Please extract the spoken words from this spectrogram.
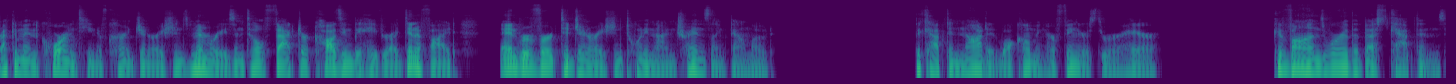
Recommend quarantine of current generation's memories until factor causing behavior identified and revert to Generation 29 Translink download. The captain nodded while combing her fingers through her hair. Kehvans were the best captains.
